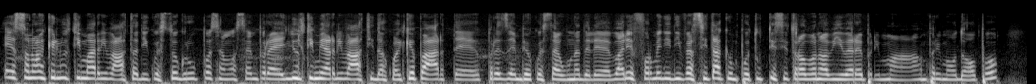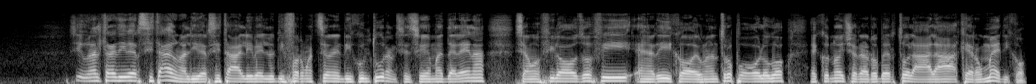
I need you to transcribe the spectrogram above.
e sono anche l'ultima arrivata di questo gruppo, siamo sempre gli ultimi arrivati da qualche parte, per esempio questa è una delle varie forme di diversità che un po' tutti si trovano a vivere prima, prima o dopo. Sì, un'altra diversità è una diversità a livello di formazione e di cultura, nel senso che Maddalena siamo filosofi, Enrico è un antropologo e con noi c'era Roberto Lala che era un medico.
